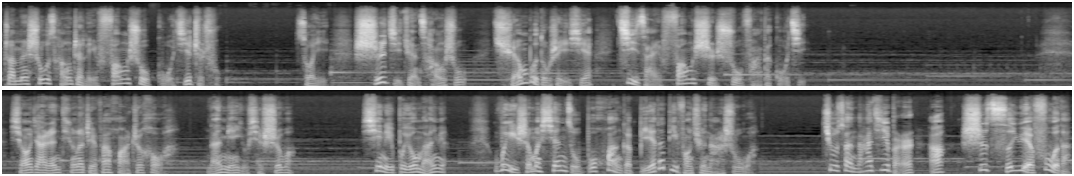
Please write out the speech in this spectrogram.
专门收藏这类方术古籍之处。所以十几卷藏书全部都是一些记载方式术法的古籍。萧家人听了这番话之后啊，难免有些失望，心里不由埋怨：为什么先祖不换个别的地方去拿书啊？就算拿几本啊诗词乐赋的，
